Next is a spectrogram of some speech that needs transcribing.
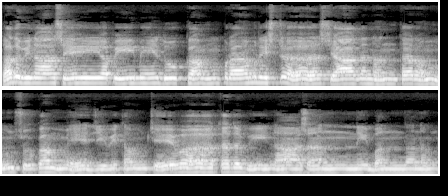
तद विनाशे अपि मे दुःखं प्रमृष्ट स्यादनन्तरं सुखं मे जीवितं चेव तद विनाशन्निबन्धनम्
